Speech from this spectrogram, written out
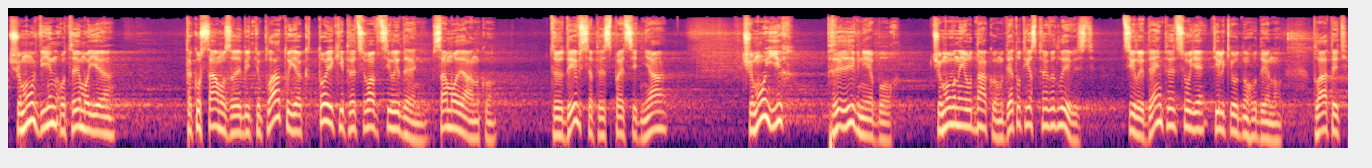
чому він отримує таку саму заробітну плату, як той, який працював цілий день, з ранку, трудився при спеці дня? Чому їх прирівнює Бог? Чому вони є однаковими? Де тут є справедливість? Цілий день працює тільки одну годину, платить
